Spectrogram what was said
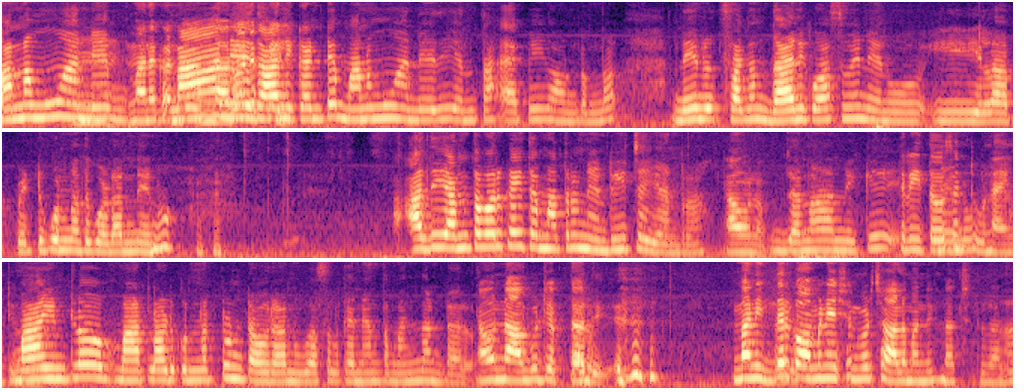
మనము అనే మనకంటూ నా ఉన్నారు అనే దానికంటే మనము అనేది ఎంత హ్యాపీగా ఉంటుందో నేను సగం దానికోసమే నేను ఈ ఇలా పెట్టుకున్నది కూడా నేను. అది అంతవరకు అయితే మాత్రం నేను రీచ్ అయ్యాను రా. అవును. జనానికి త్రీ థౌసండ్ టూ నైన్టీ మా ఇంట్లో మాట్లాడుకున్నట్టు ఉంటావురా నువ్వు అసలు కానీ ఎంతమంది అంటారు. అవును నాకు కూడా చెప్తారు. మన ఇద్దరు కాంబినేషన్ కూడా చాలా మందికి నచ్చుతుంది అంట.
